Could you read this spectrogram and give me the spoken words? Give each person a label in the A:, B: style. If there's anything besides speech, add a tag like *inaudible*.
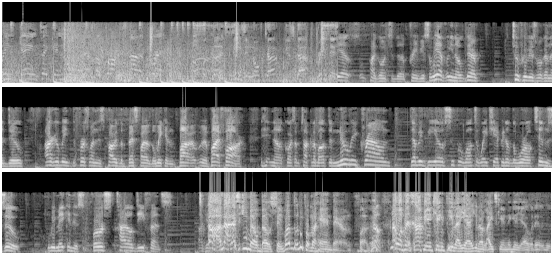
A: ring gang taking over. That's a promise, not a threat.
B: Uppercut season, no time, you stop breathing.
C: Yeah, we'll probably go into the preview. So we have, you know, there are two previews we're gonna do. Arguably, the first one is probably the best fight of the weekend by uh, by far. *laughs* You know, of course, I'm talking about the newly crowned WBO Super Welterweight Champion of the World, Tim Tszyu, will be making his first title defense. Against
D: Oh, ah, nah, that's email belt shit. Let, let me put my hand down. Fuck.
C: No,
D: I want to be copying King P like, yeah, you know, light skinned nigga, yeah, whatever.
